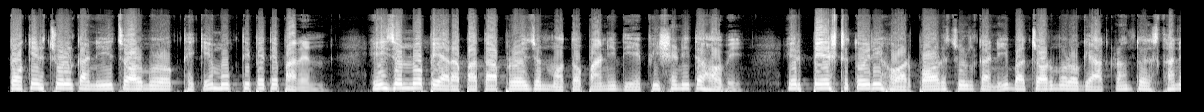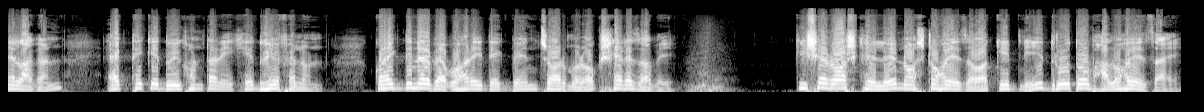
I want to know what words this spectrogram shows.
ত্বকের চুলকানি, চর্মরোগ থেকে মুক্তি পেতে পারেন। এই জন্য পেয়ারা পাতা প্রয়োজন মতো পানি দিয়ে পিষে নিতে হবে। এর পেস্ট তৈরি হওয়ার পর চুলকানি বা চর্মরোগে আক্রান্ত স্থানে লাগান, এক থেকে দুই ঘণ্টা রেখে ধুয়ে ফেলুন। কয়েকদিনের ব্যবহারেই দেখবেন চর্মরোগ সেরে যাবে। কিসের রস খেলে নষ্ট হয়ে যাওয়া কিডনি দ্রুত ভালো হয়ে যায়।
